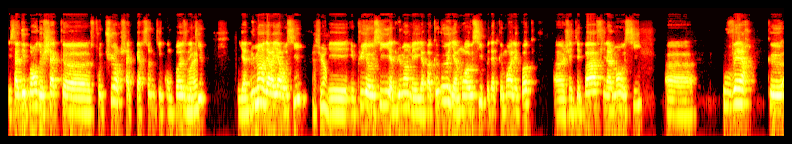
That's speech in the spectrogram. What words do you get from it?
et, ça dépend de chaque structure, chaque personne qui compose l'équipe il y a de l'humain derrière aussi. Bien sûr. Et, et, puis, il y a aussi il y a de l'humain, mais il n'y a pas que eux, il y a moi aussi. Peut-être que moi, à l'époque, euh, j'étais pas finalement aussi euh, ouvert que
